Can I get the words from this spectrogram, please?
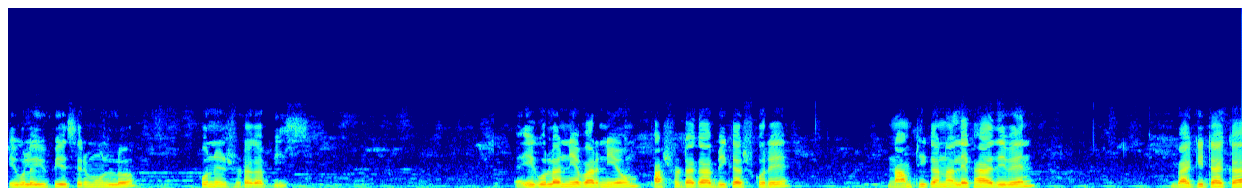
এগুলো ইউপিএস এর মূল্য পনেরোশো টাকা পিস এগুলা নেবার নিয়ম, পাঁচশো টাকা বিকাশ করে নাম, ঠিকানা লেখা দিবেন। বাকি টাকা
